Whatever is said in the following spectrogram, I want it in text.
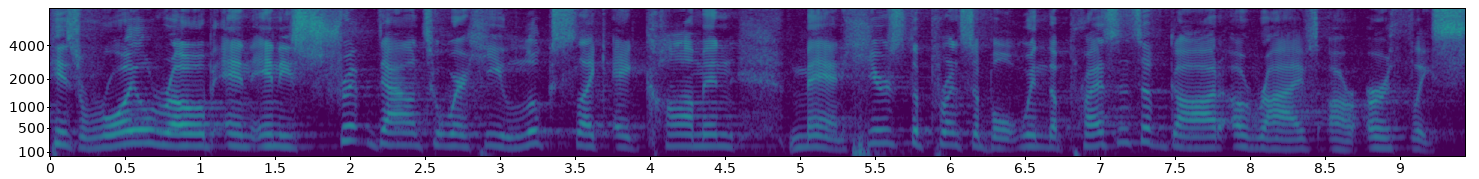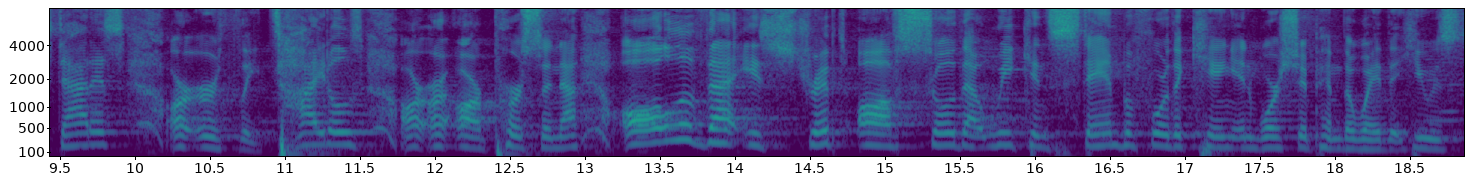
his royal robe and, and he's stripped down to where he looks like a common man here's the principle when the presence of god arrives our earthly status our earthly titles our, our, our personality all of that is stripped off so that we can stand before the king and worship him the way that he was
